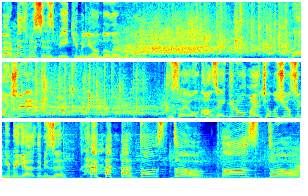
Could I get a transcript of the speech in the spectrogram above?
Vermez misiniz bir 2 milyon dolarını bana? Bayce. Kısa yoldan zengin olmaya çalışıyorsun gibi geldi bize. dostum, dostum.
